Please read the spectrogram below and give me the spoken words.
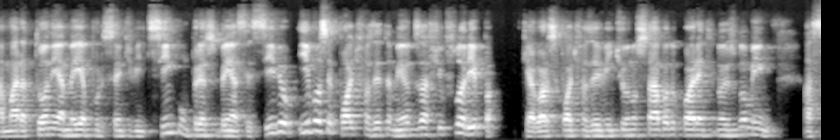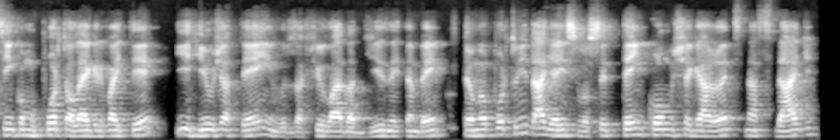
a maratona e a meia por 125, um preço bem acessível, e você pode fazer também o desafio Floripa, que agora você pode fazer 21 no sábado, 42 no domingo. Assim como Porto Alegre vai ter, e Rio já tem, o desafio lá da Disney também. Então é uma oportunidade aí, se você tem como chegar antes na cidade,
